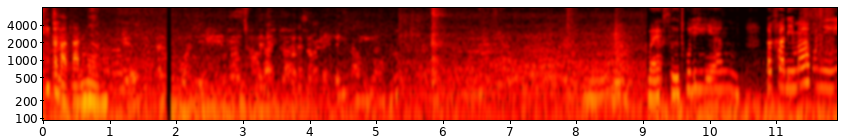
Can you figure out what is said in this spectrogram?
ที่ตลาดร้านเมือง แวะซื้อทุเรียน ราคาดีมากวันนี้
